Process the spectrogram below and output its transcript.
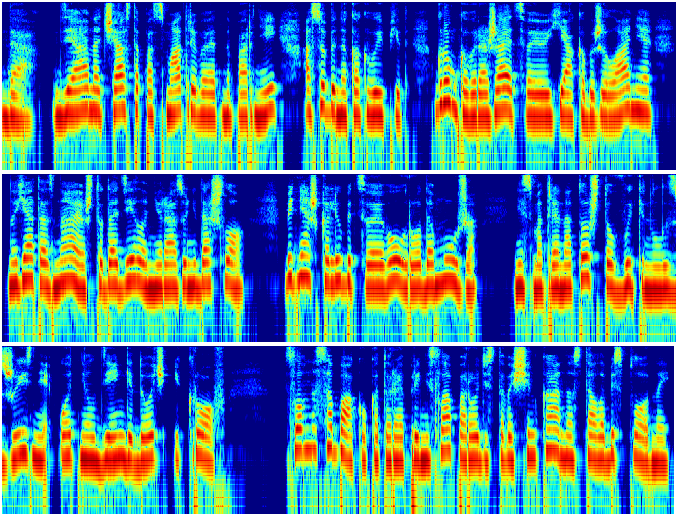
Да, Диана часто подсматривает на парней, особенно как выпьет, громко выражает свое якобы желание, но я-то знаю, что до дела ни разу не дошло. Бедняжка любит своего урода мужа, несмотря на то, что выкинул из жизни, отнял деньги, дочь и кров — Словно собаку, которая принесла породистого щенка, но стала бесплодной.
